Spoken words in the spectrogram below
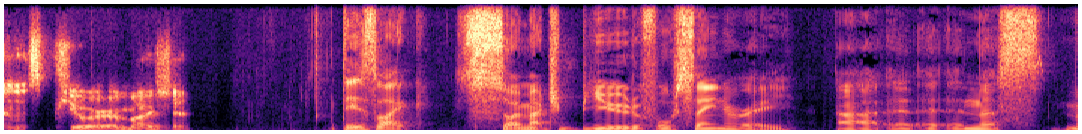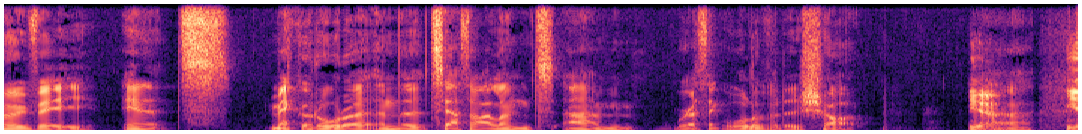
and it's pure emotion. There's like so much beautiful scenery uh, in, in this movie, and it's Makarora in the South Island, um, where I think all of it is shot. Yeah, yeah.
